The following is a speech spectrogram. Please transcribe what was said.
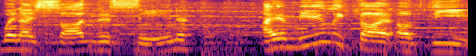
when I saw this scene, I immediately thought of the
